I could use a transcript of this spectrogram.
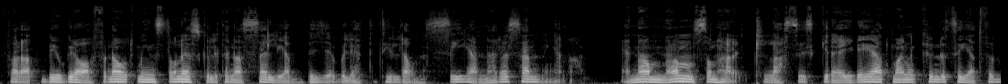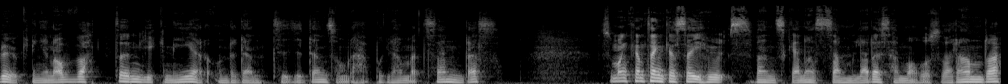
för att biograferna åtminstone skulle kunna sälja biobiljetter till de senare sändningarna. En annan sån här klassisk grej det är att man kunde se att förbrukningen av vatten gick ner under den tiden som det här programmet sändes. Så man kan tänka sig hur svenskarna samlades hemma hos varandra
